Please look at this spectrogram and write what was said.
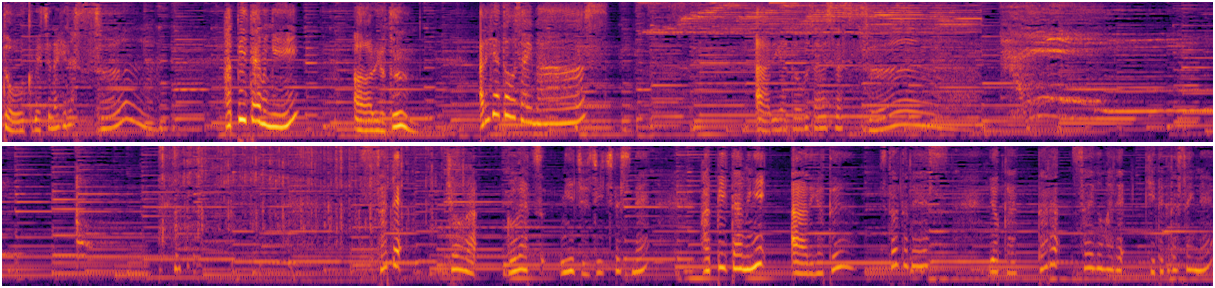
特別な日です。ハッピータイムにありがとう。ありがとうございます。ありがとうございます。今日は5月21日ですね。ハッピータイムにありがとう。スタートです。よかったら最後まで聞いてくださいね。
